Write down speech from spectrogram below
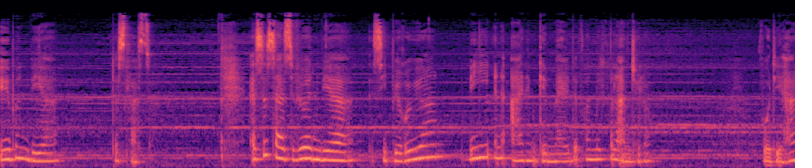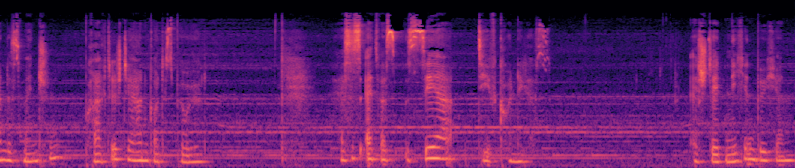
üben wir das Lassen. Es ist, als würden wir sie berühren wie in einem Gemälde von Michelangelo, wo die Hand des Menschen praktisch die Hand Gottes berührt. Es ist etwas sehr Tiefgründiges. Es steht nicht in Büchern,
